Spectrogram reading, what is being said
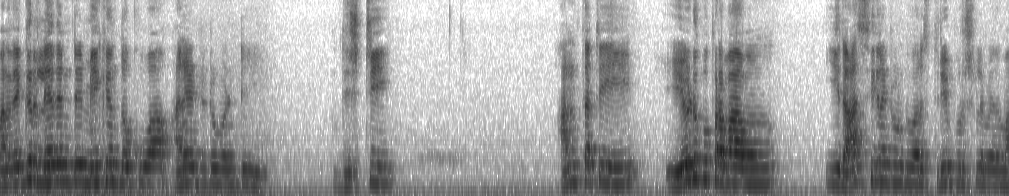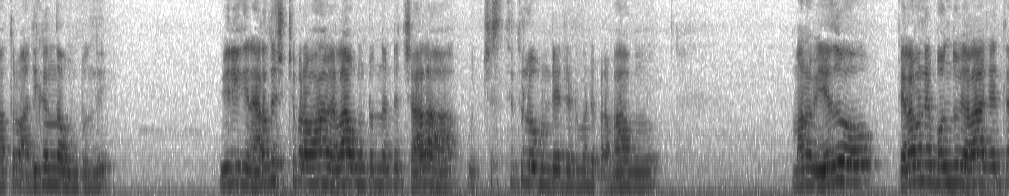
మన దగ్గర లేదంటే మీకేం తక్కువ అనేటటువంటి దృష్టి అంతటి ఏడుపు ప్రభావం ఈ రాశి కలిగినటువంటి వారి స్త్రీ పురుషుల మీద మాత్రం అధికంగా ఉంటుంది. వీరికి నరదృష్టి ప్రభావం ఎలా ఉంటుందంటే చాలా ఉచ్చ స్థితిలో ఉండేటటువంటి ప్రభావం. మనం ఏదో పిలవని బంధువు ఎలాగైతే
